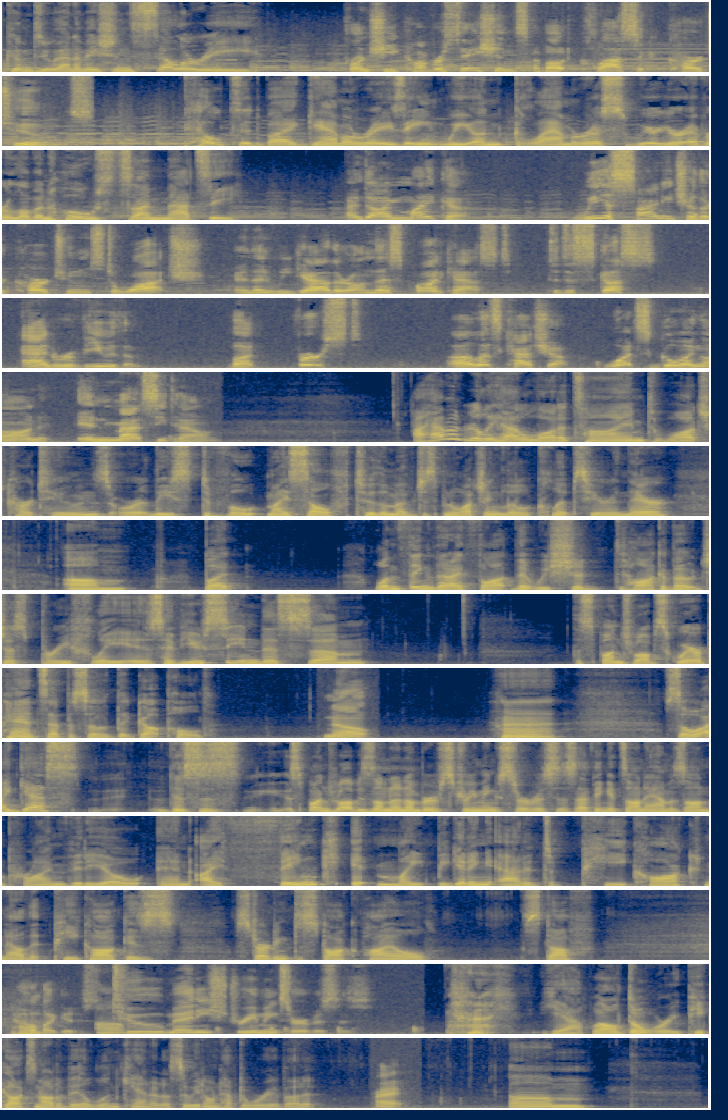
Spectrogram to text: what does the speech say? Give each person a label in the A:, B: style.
A: Welcome to Animation Celery.
B: Crunchy conversations about classic cartoons.
A: Pelted by gamma rays, ain't we unglamorous? We're your ever loving hosts. I'm Matsy.
B: And I'm Micah. We assign each other cartoons to watch, and then we gather on this podcast to discuss and review them. But first, uh, let's catch up. What's going on in Matsy Town?
A: I haven't really had a lot of time to watch cartoons, or at least devote myself to them. I've just been watching little clips here and there. Um, but one thing that I thought that we should talk about just briefly is: Have you seen this um, the SpongeBob SquarePants episode that got pulled?
B: No.
A: So I guess this is SpongeBob is on a number of streaming services. I think it's on Amazon Prime Video, and I think it might be getting added to Peacock now that Peacock is starting to stockpile stuff.
B: Oh my goodness. Too many streaming services.
A: Yeah, well, don't worry. Peacock's not available in Canada, so we don't have to worry about it.
B: Right.
A: Um,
